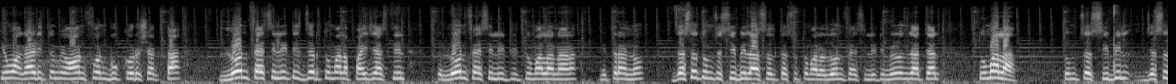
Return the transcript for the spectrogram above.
किंवा गाडी तुम्ही ऑन फोन बुक करू शकता. लोन फॅसिलिटीज जर तुम्हाला पाहिजे असतील तर लोन फॅसिलिटी तुम्हाला ना मित्रांनो जसं तुमचं सिबिल असेल तसं तुम्हाला लोन फॅसिलिटी मिळून जातील. तुम्हाला तुमचं सिबिल जसं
